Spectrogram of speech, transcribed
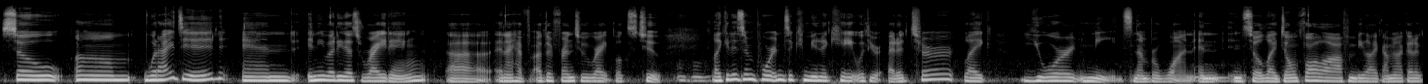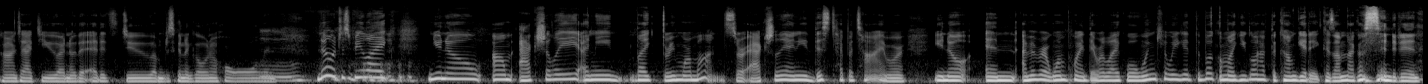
So um, what I did, and anybody that's writing, uh, and I have other friends who write books too. Like it is important to communicate with your editor, like your needs number one. And and so like don't fall off and be like i'm not going to contact you. I know the edits do. I'm just going to go in a hole and no just be like you know um actually i need like three more months or actually i need this type of time or you know and i remember at one point they were like well when can we get the book? I'm like you're going to have to come get it because i'm not going to send it in.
